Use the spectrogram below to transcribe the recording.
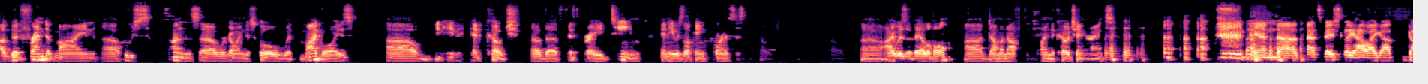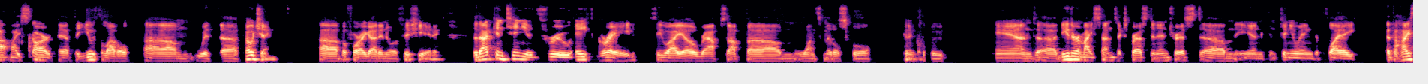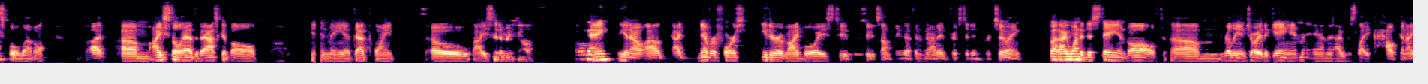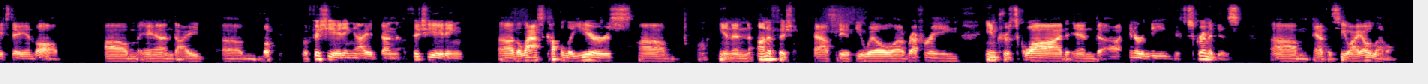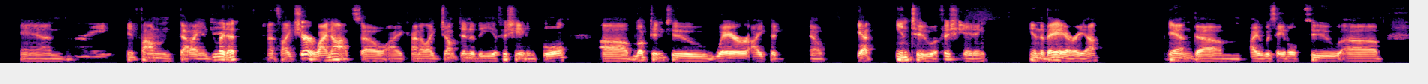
a good friend of mine uh, whose sons uh, were going to school with my boys uh, became head coach of the fifth grade team, and he was looking for an assistant uh, I was available, uh, dumb enough to join the coaching ranks, and uh, that's basically how I got got my start at the youth level um, with uh, coaching uh, before I got into officiating. So that continued through eighth grade. CYO wraps up um, once middle school concludes and uh, neither of my sons expressed an interest um, in continuing to play at the high school level. But um, I still had the basketball in me at that point, so I said to myself, "Okay, you know, I'll, I'd never force either of my boys to pursue something that they're not interested in pursuing." But I wanted to stay involved, um, really enjoy the game, and I was like, "How can I stay involved?" Um, and I um, looked into officiating. I had done officiating uh, the last couple of years um, in an unofficial capacity, if you will, uh, refereeing intra squad and uh, interleague scrimmages um, at the CYO level. And I it found that I enjoyed it. And it's like, sure, why not? So I kind of like jumped into the officiating pool, uh, looked into where I could, you know, get into officiating in the Bay Area and um, I was able to uh,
